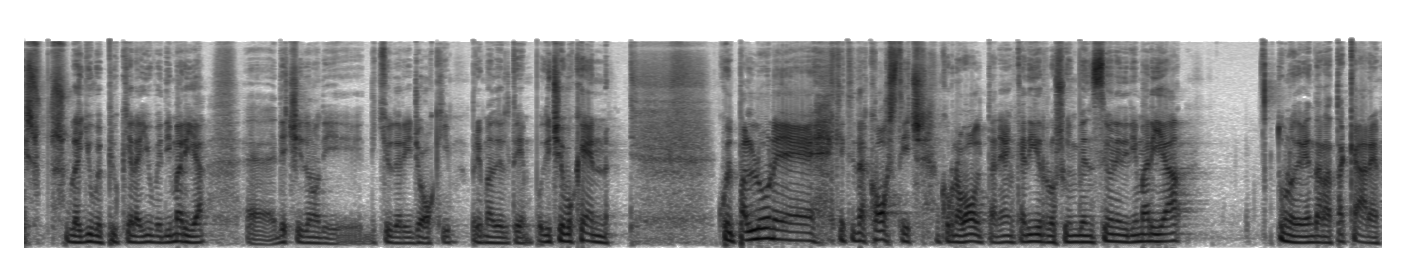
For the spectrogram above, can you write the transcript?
e su, sulla Juve più che la Juve di Maria eh, decidono di, di, chiudere i giochi prima del tempo. Dicevo Ken, quel pallone che ti dà Kostic, ancora una volta neanche a dirlo, su invenzione di Di Maria, tu lo devi andare ad attaccare.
